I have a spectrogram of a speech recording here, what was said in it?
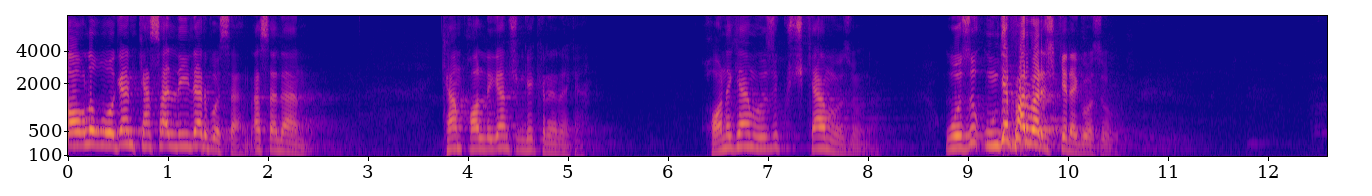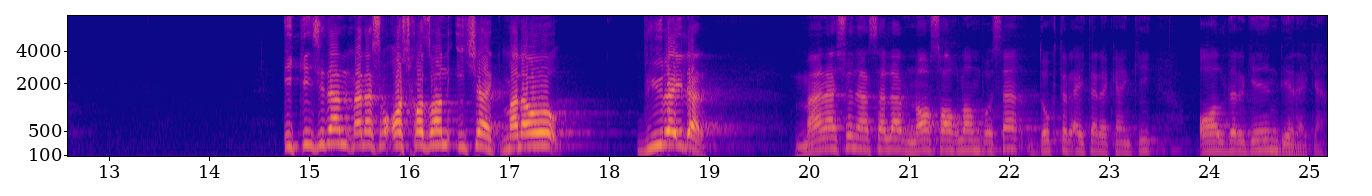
bog'liq bo'lgan kasalliklar bo'lsa masalan kamqonlik ham shunga kirar ekan. Qoni kam o'zi kuchi kam o'zi uni. O'zi unga parvarish kerak o'zi u. Ikkinchidan mana shu oshqozon ichak mana u buyraklar. Mana shu narsalar nosog'lom bo'lsa doktor aytar ekanki oldirgin der ekan.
